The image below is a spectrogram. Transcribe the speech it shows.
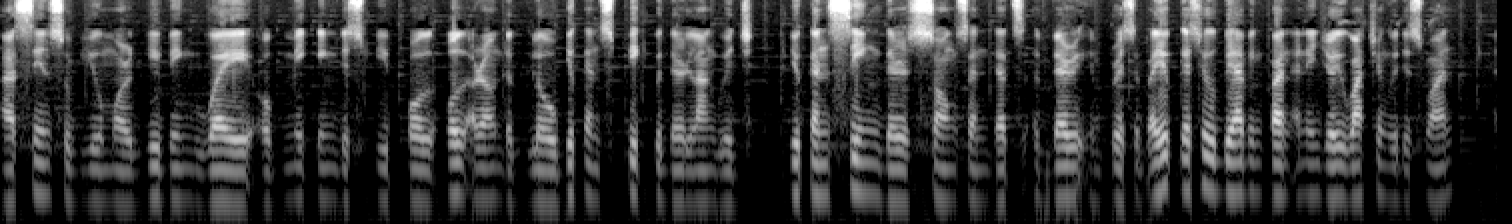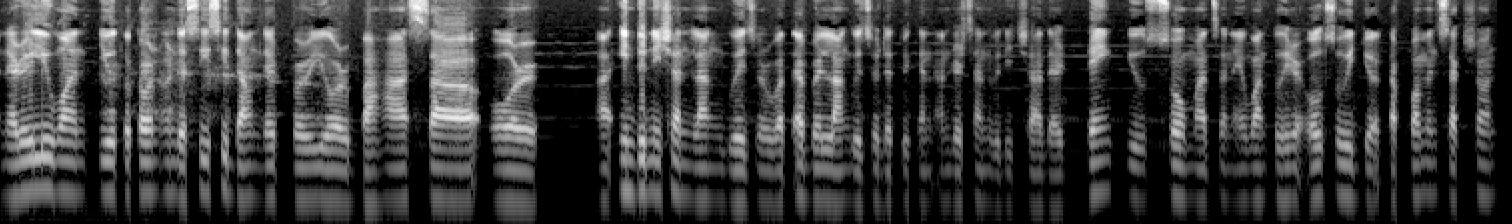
a sense of humor, giving way of making these people all around the globe. You can speak with their language, you can sing their songs, and that's very impressive. I hope guys you'll be having fun and enjoy watching with this one. And I really want you to turn on the CC down there for your Bahasa or uh, Indonesian language or whatever language so that we can understand with each other. Thank you so much. And I want to hear also with you at the comment section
